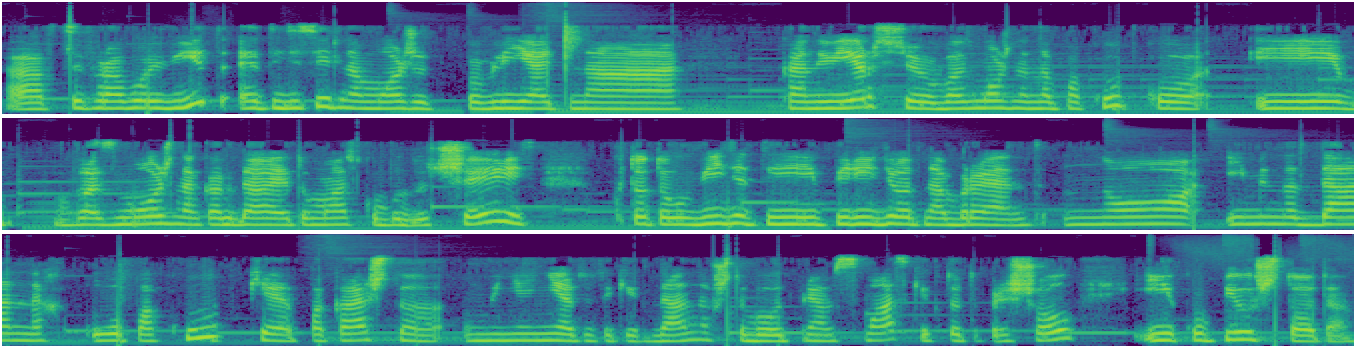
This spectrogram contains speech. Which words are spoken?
в цифровой вид, это действительно может повлиять на конверсию, возможно, на покупку, и, возможно, когда эту маску будут шерить, кто-то увидит и перейдет на бренд. Но именно данных о покупке пока что у меня нету таких данных, чтобы вот прям с маски кто-то пришел и купил что-то.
